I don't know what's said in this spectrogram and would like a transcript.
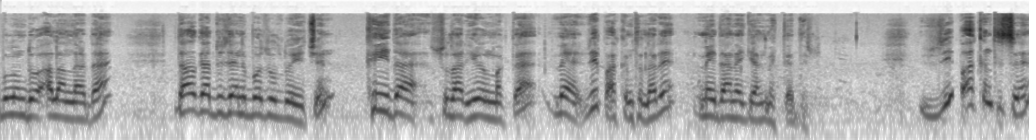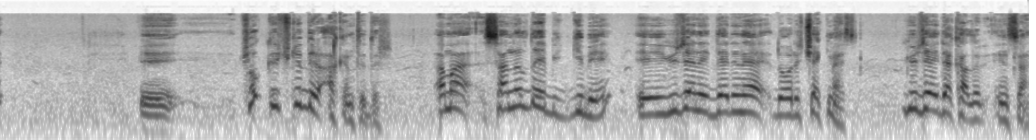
bulunduğu alanlarda dalga düzeni bozulduğu için kıyıda sular yığılmakta ve rip akıntıları meydana gelmektedir. Rip akıntısı e, çok güçlü bir akıntıdır. Ama sanıldığı gibi e, yüzeni derine doğru çekmez. Yüzeyde kalır insan.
